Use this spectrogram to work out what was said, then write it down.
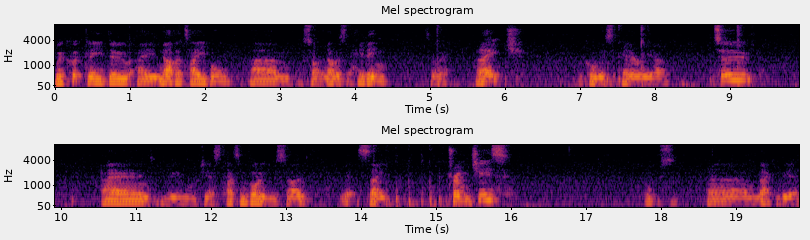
We'll quickly do another table, um, sorry, another heading. So an H, we call this area 2 and we will just have some volumes. So let's say trenches, oops, um, that can be a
